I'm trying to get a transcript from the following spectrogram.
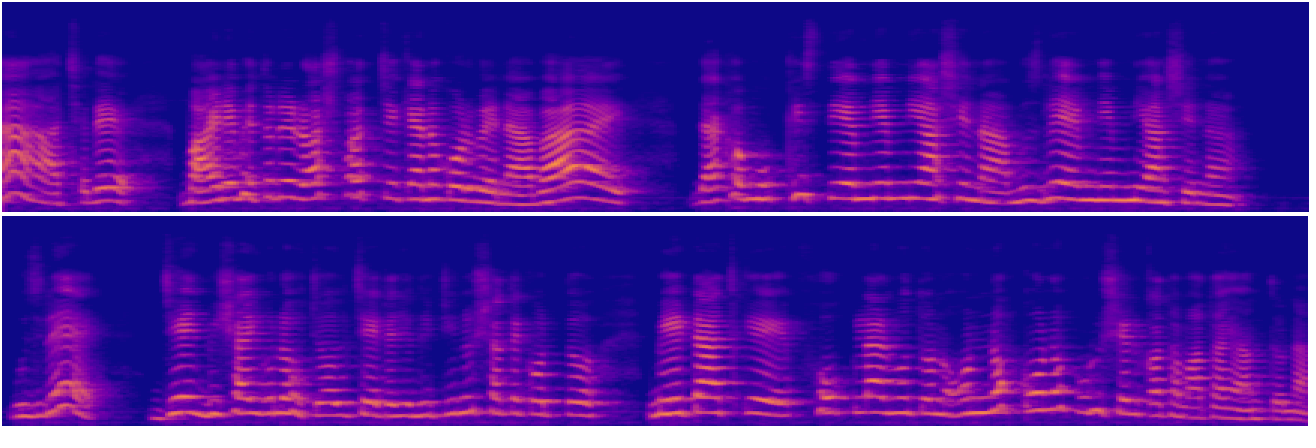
না? ছেলে বাইরে ভেতরে রস পাচ্ছে কেন করবে না? ভাই, দেখো মুখ খিস্তি এমনি এমনি আসে না, বুঝলে? এমনি এমনি আসে না, বুঝলে? যে বিষয়গুলো চলছে, এটা যদি টিনুর সাথে করতো, মেয়েটা আজকে ফোকলার মতন অন্য কোনো পুরুষের কথা মাথায় আনতো না।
